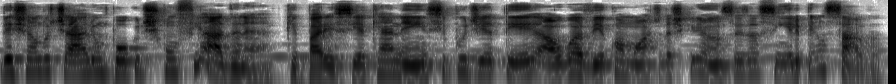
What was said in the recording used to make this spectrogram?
deixando Charlie um pouco desconfiado, né? Porque parecia que a Nancy podia ter algo a ver com a morte das crianças, assim ele pensava.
